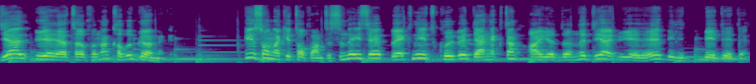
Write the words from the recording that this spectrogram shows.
diğer üyeler tarafından kabul görmedi. Bir sonraki toplantısında ise Black Knight kulübü dernekten ayrıldığını diğer üyeleri bildirdi.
